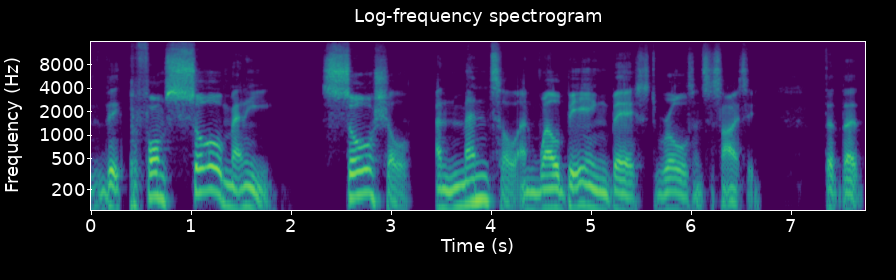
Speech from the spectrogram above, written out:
they perform so many social and mental and well-being based roles in society that that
